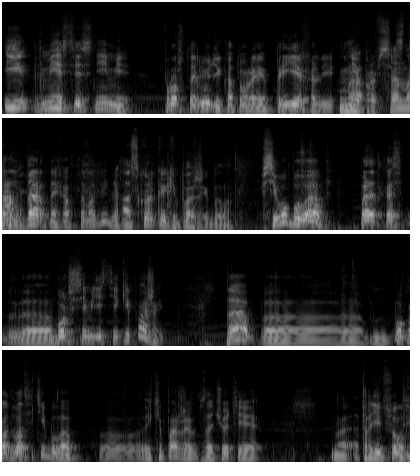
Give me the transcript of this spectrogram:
и вместе с ними просто люди, которые приехали на Непрофессиональные. стандартных автомобилях. А сколько экипажей было? Всего было порядка э, больше 70 экипажей. Да, э, около 20 было э, экипажей в зачете традиционно.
